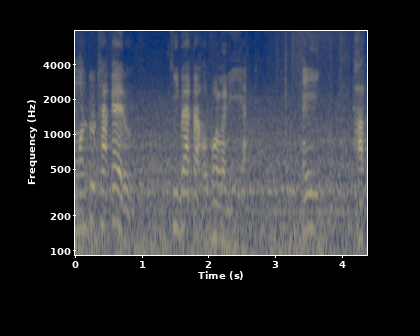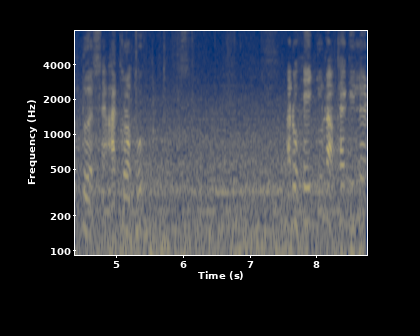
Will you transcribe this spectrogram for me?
মনটো থাকে আৰু। কিবা এটা হ'ব লাগে ইয়াত। সেই ভাৱটো আছে আগ্ৰহটো। আৰু সেইটো নাথাকিলে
